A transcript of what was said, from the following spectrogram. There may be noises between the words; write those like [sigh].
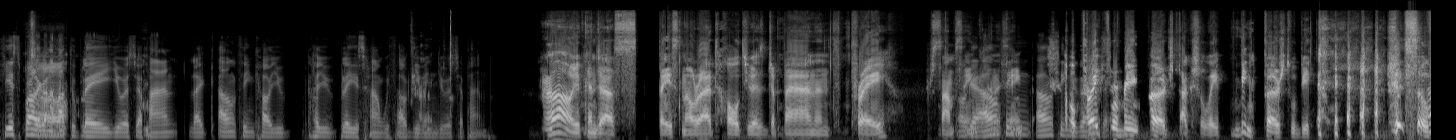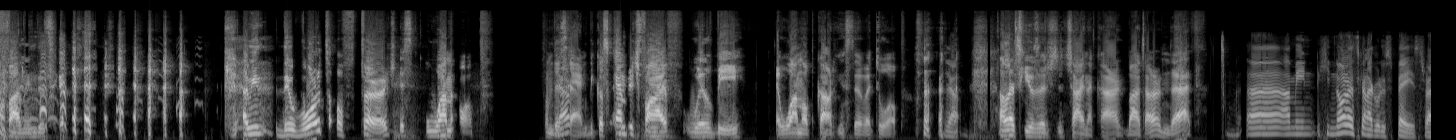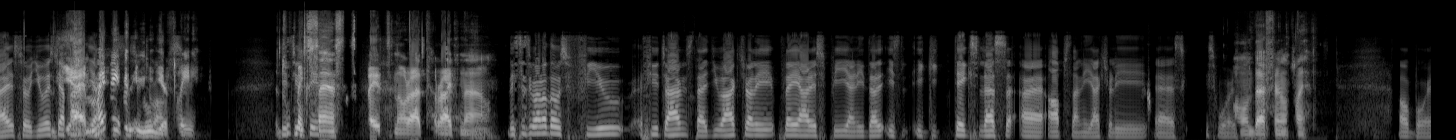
he's probably gonna have to play US Japan. Like I don't think how you how you play this hand without giving US Japan. No, you can just paste no red, hold US Japan, and pray or something. Okay, I don't anything. think I don't think Oh, pray for being purged, actually. Being purged would be [laughs] so fun in this. [laughs] I mean, the word of purge is one up from this Yeah. hand because Cambridge 5 will be a one up card instead of a two up. [laughs] Yeah. Unless he uses a China card, but other than that, Uh, I mean, he knows it's gonna go to space, right? So US Japan. yeah, yeah, maybe even using two ups. immediately. It would make sense to space NORAD right now. This is one of those few few times that you actually play RSP and it does is it takes less uh, ups than he actually uh, is- is worth. Oh, definitely. Oh boy.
